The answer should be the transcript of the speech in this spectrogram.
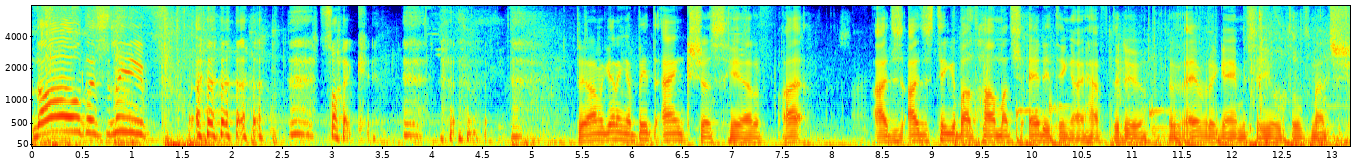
No, the sleep. Fuck. Dude, I'm getting a bit anxious here. I, I just, I just think about how much editing I have to do. Because every game is a YouTube match.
